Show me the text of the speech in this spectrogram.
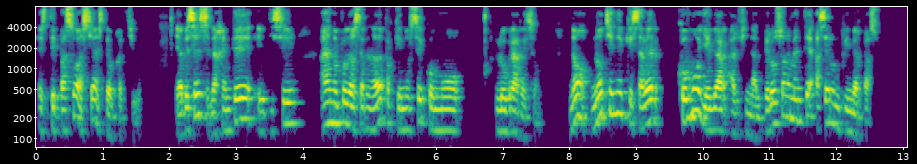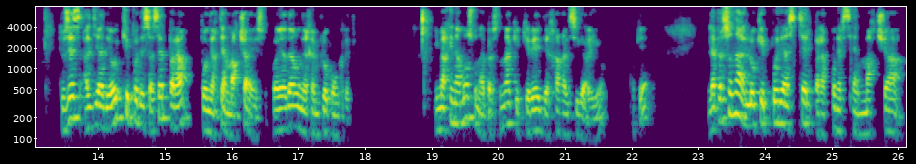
este paso hacia este objetivo. Y a veces la gente eh, dice, ah, no puedo hacer nada porque no sé cómo lograr eso. No, no tiene que saber cómo llegar al final, pero solamente hacer un primer paso. Entonces, al día de hoy, ¿qué puedes hacer para ponerte en marcha eso? Voy a dar un ejemplo concreto. Imaginamos una persona que quiere dejar el cigarrillo, ¿ok? La persona lo que puede hacer para ponerse en marcha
